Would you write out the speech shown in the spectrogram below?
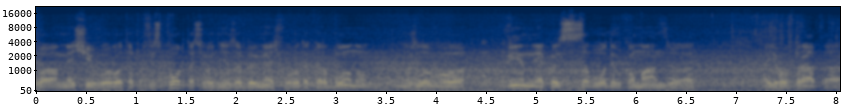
два м'ячі в ворота профіспорта, сьогодні забив м'яч в ворота карбону. Можливо, він якось заводив команду, а, його втрата е,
